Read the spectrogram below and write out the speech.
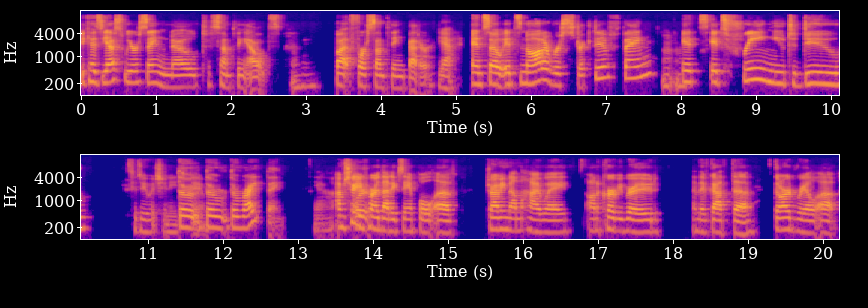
because yes, we are saying no to something else. Mm-hmm but for something better. Yeah. And so it's not a restrictive thing. Mm-mm. It's it's freeing you to do to do what you need the, to do. The the right thing. Yeah. I'm sure or, you've heard that example of driving down the highway on a curvy road and they've got the guardrail up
